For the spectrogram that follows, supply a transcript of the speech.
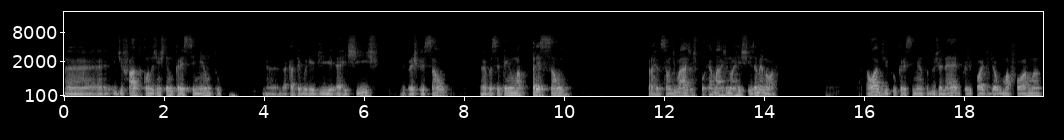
Eh, e, de fato, quando a gente tem um crescimento eh, da categoria de RX, de prescrição, eh, você tem uma pressão para redução de margens, porque a margem no RX é menor. Óbvio que o crescimento do genérico ele pode, de alguma forma,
